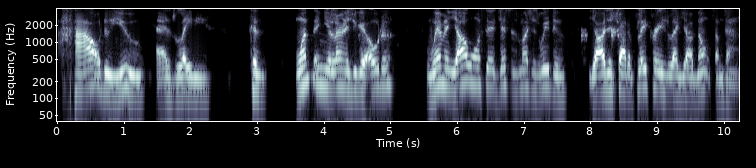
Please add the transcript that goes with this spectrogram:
how do you, as ladies, because one thing you learn as you get older, women, y'all won't say just as much as we do. Y'all just try to play crazy like y'all don't sometimes.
